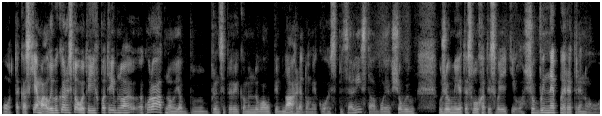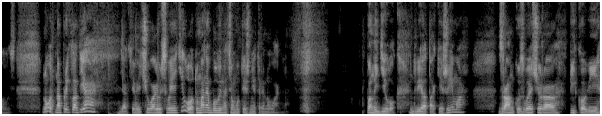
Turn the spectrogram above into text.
От така схема, але використовувати їх потрібно акуратно. Я б, в принципі, рекомендував під наглядом якогось спеціаліста, або якщо ви вже вмієте слухати своє тіло, щоб ви не перетреновувались. Ну, от, наприклад, я, як я відчуваю своє тіло, от у мене були на цьому тижні тренування. Понеділок дві атаки жима. Зранку з вечора пікові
